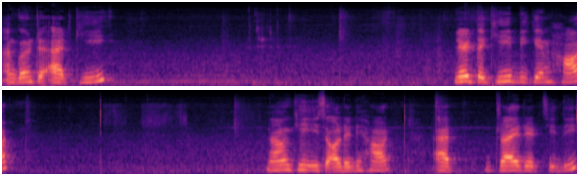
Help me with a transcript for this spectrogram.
I'm going to add ghee. Let the ghee become hot. Now ghee is already hot. Add dry red chili.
